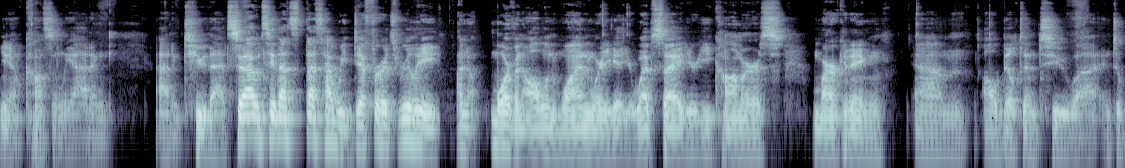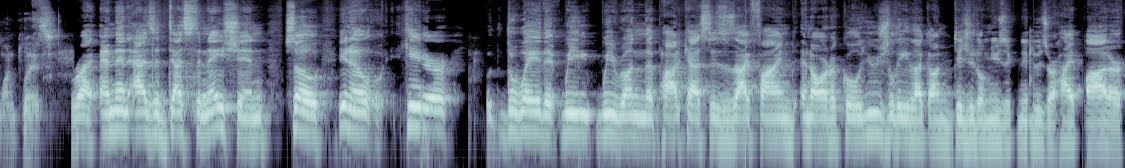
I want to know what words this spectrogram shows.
you know constantly adding adding to that. So I would say that's that's how we differ. It's really an, more of an all-in-one where you get your website, your e-commerce, marketing, um, all built into uh, into one place. Right, and then as a destination, so you know here the way that we we run the podcast is, is I find an article usually like on Digital Music News or Hypebot or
